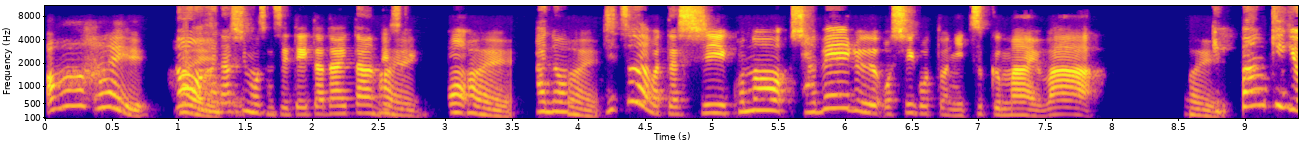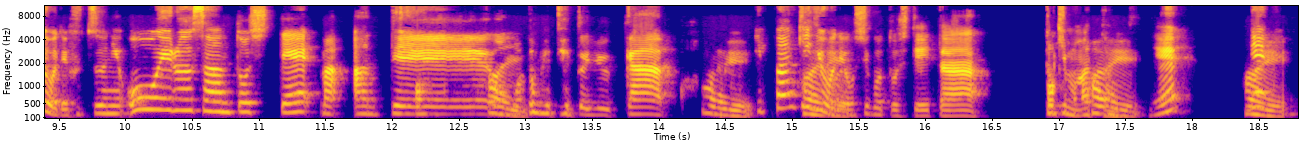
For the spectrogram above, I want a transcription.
あ、はい。のおはい。話もさせていただいたんですけども、はい。あの、はい実は私、この喋るお仕事に就く前は、はい。一般企業で普通に OL さんとして、まあ、安定を求めてというか、はい。一般企業でお仕事していた時もあったんですね。はい。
